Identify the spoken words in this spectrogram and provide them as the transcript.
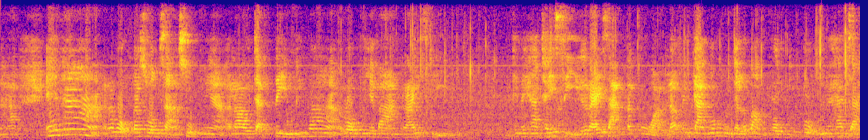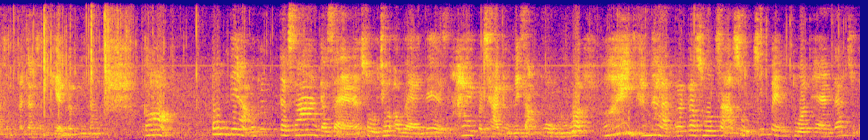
นะคะ เอ๊ะถ้าระบบกระทรวงสาธารณสุขเนี่ยเราจัดธีมที่ว่าโรงพยาบาลไร้สีใช่ไหมคะใช้สีไร้สารตะกั่วแล้วเป็นการร่วมมือกันระหว่างกรมทุกกรมนะคะอาจารย์อาจารย์สมเกียรตินะพี่นะก็ปุ๊บเนี่ยมันก็จะสร้างกระแสโซเชียล awareness ให้ประชาชนในสังคมรู้ว่า เฮ้ย ขนาดกระทรวงสาธารณสุข ซึ่งเป็นตัวแทนด้านสุข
